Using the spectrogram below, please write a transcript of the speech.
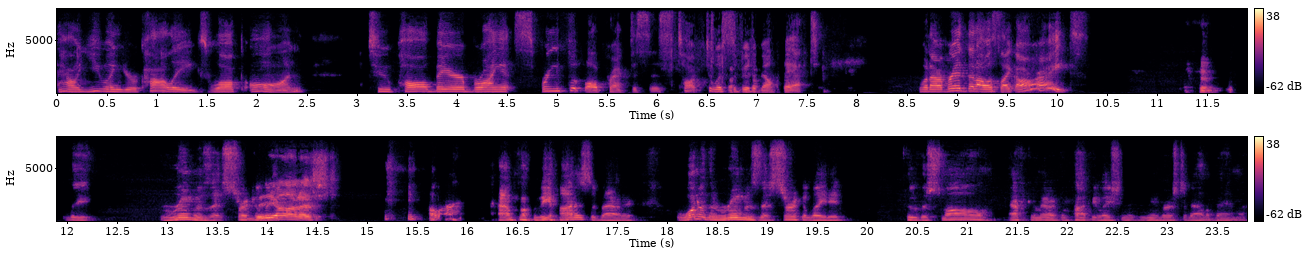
how you and your colleagues walked on to Paul Bear Bryant's spring football practices. Talk to us a bit about that. When I read that, I was like, all right. the rumors that circulated. Be circulate. honest, I'm going to be honest about it. One of the rumors that circulated through the small African American population at the University of Alabama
